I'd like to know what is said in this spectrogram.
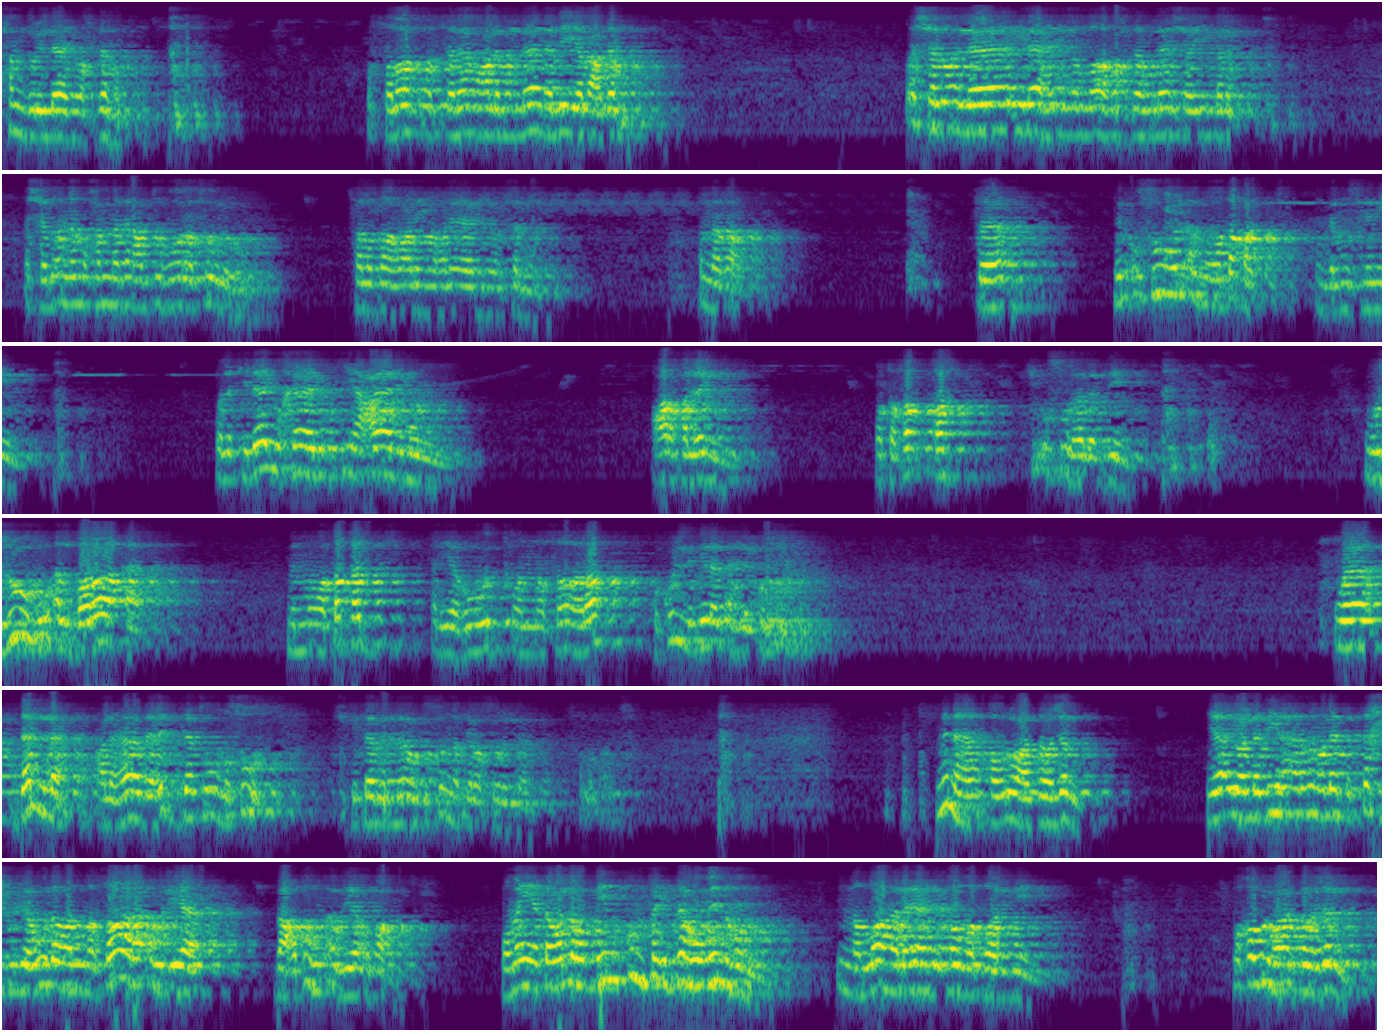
الحمد لله وحده. والصلاة والسلام على من لا نبي بعده. وأشهد أن لا إله إلا الله وحده لا شريك له. أشهد أن محمدا عبده ورسوله صلى الله عليه وعلى آله وسلم. أما بعد. فمن أصول المعتقد عند المسلمين والتي لا يخالف فيها عالم عرف العلم وتفقه في أصول هذا الدين. وجوب البراءة من معتقد اليهود والنصارى وكل ملل أهل الكفر. ودل على هذا عدة نصوص. في كتاب الله وفي سنة رسول الله. صلى الله عليه وسلم منها قوله عز وجل يا أيها الذين آمنوا لا تتخذوا اليهود والنصارى أولياء بعضهم أولياء بعض. ومن يتولهم منكم فإنه منهم. إن الله لا يهدي القوم الظالمين. وقوله عز وجل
